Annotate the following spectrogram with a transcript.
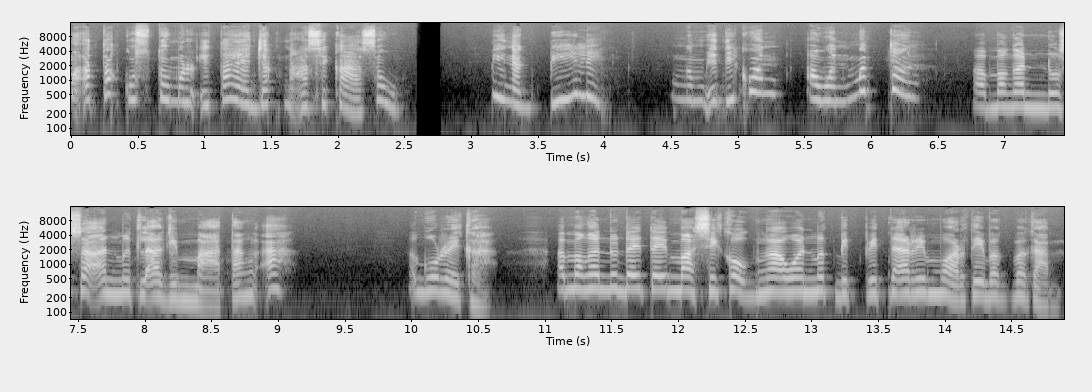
Mata customer itay, ajak na asikaso. Pinagpili. Ngam idikon, awan mo tan. Ang mga no saan mo't lagi matang ah. Aguray ka, ang mga no day tayo masikog ngawan mo't bitbit na arimwar ti bagbagam.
